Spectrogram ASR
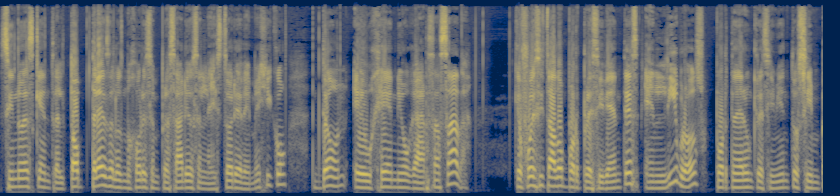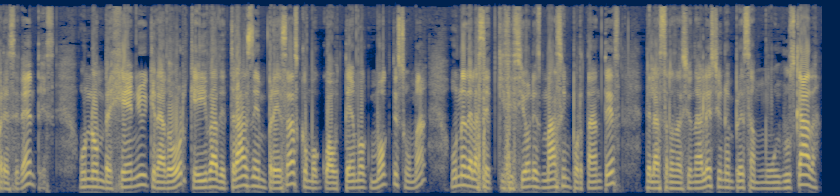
si no es que entre el top 3 de los mejores empresarios en la historia de México, don Eugenio Garza Sada que fue citado por presidentes en libros por tener un crecimiento sin precedentes, un hombre genio y creador que iba detrás de empresas como Cuauhtémoc Moctezuma, una de las adquisiciones más importantes de las transnacionales y una empresa muy buscada.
